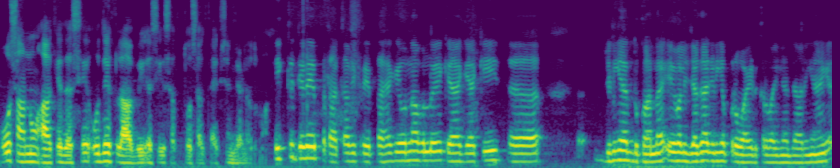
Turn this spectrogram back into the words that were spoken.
ਉਹ ਸਾਨੂੰ ਆ ਕੇ ਦੱਸੇ ਉਹਦੇ ਖਿਲਾਫ ਵੀ ਅਸੀਂ ਸਖਤ ਤੋਂ ਸਖਤ ਐਕਸ਼ਨ ਜਿਹੜਾ ਲਵਾਂਗੇ। ਇੱਕ ਜਿਹੜੇ ਪਟਾਕਾ ਵਿਕਰੇਤਾ ਹੈਗੇ ਉਹਨਾਂ ਵੱਲੋਂ ਇਹ ਕਿਹਾ ਗਿਆ ਕਿ ਜਿਹੜੀਆਂ ਦੁਕਾਨਾਂ ਇਹ ਵਾਲੀ ਜਗ੍ਹਾ ਜਿਹੜੀਆਂ ਪ੍ਰੋਵਾਈਡ ਕਰਵਾਈਆਂ ਜਾ ਰਹੀਆਂ ਹੈਗੀਆਂ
